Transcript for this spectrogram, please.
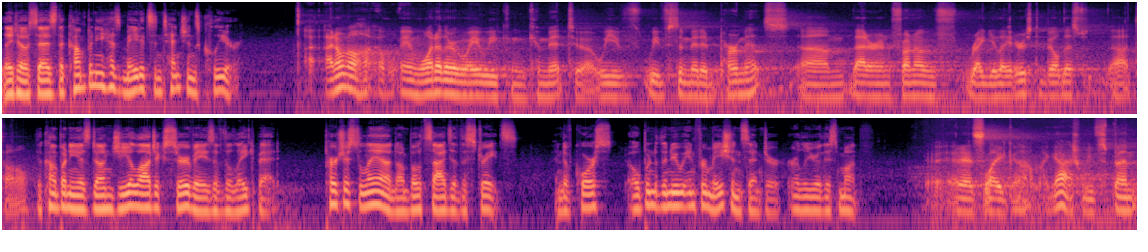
Leto says the company has made its intentions clear. I don't know how, in what other way we can commit to it. We've we've submitted permits um, that are in front of regulators to build this uh, tunnel. The company has done geologic surveys of the lake bed, purchased land on both sides of the straits, and of course opened the new information center earlier this month and it's like, oh my gosh, we've spent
